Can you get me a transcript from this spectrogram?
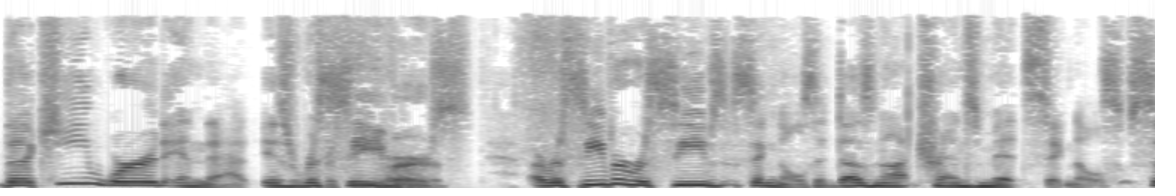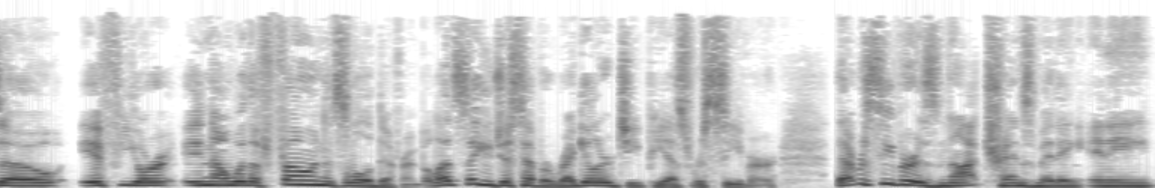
The key word in that is receiver. Receivers. A receiver receives signals. It does not transmit signals. So if you're, you know, with a phone, it's a little different, but let's say you just have a regular GPS receiver. That receiver is not transmitting any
